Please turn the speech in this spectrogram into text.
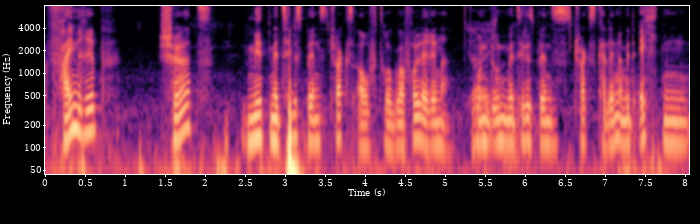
Feinripp-Shirts mit Mercedes-Benz Trucks-Aufdruck, war voll der Renner. Ja, und, und Mercedes-Benz Trucks Kalender mit echten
